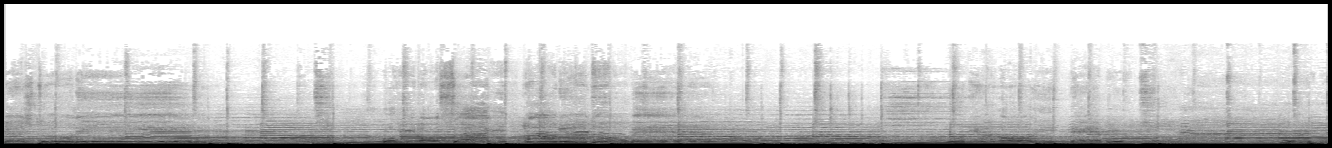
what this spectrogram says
bestuni. Ohino sai haunia dobe. Ohnia oi nebo. Oh.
